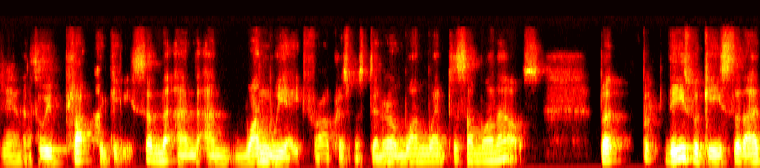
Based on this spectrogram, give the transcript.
Yeah. And so we plucked the geese, and, and, and one we ate for our Christmas dinner, and one went to someone else. But, but these were geese that I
